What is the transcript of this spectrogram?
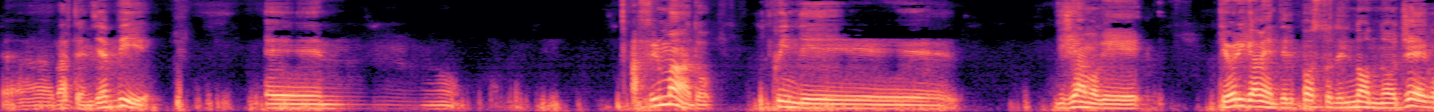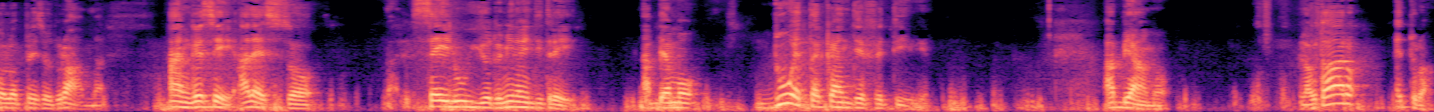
Eh, partenza e avvio. E, ha firmato, quindi diciamo che teoricamente il posto del nonno Geco l'ho preso Turam, anche se adesso 6 luglio 2023 abbiamo due attaccanti effettivi. Abbiamo Lautaro e Turam.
